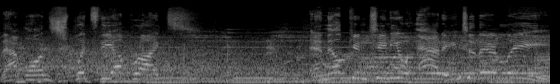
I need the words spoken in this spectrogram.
That one splits the uprights. And they'll continue adding to their lead.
